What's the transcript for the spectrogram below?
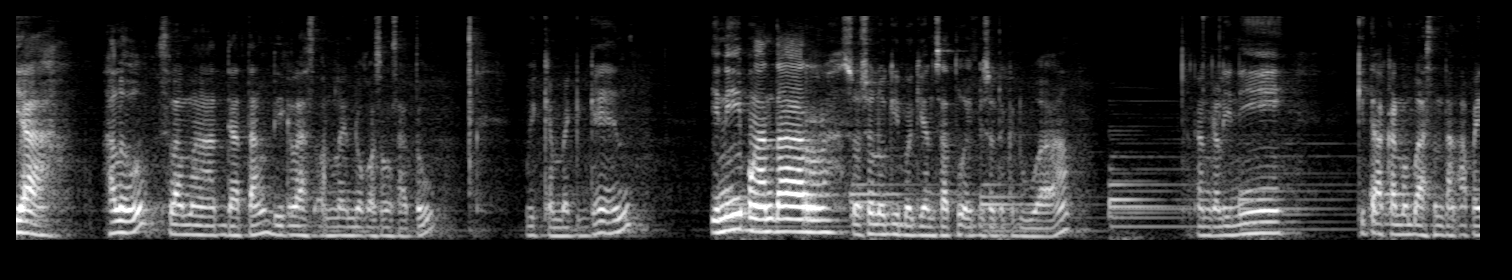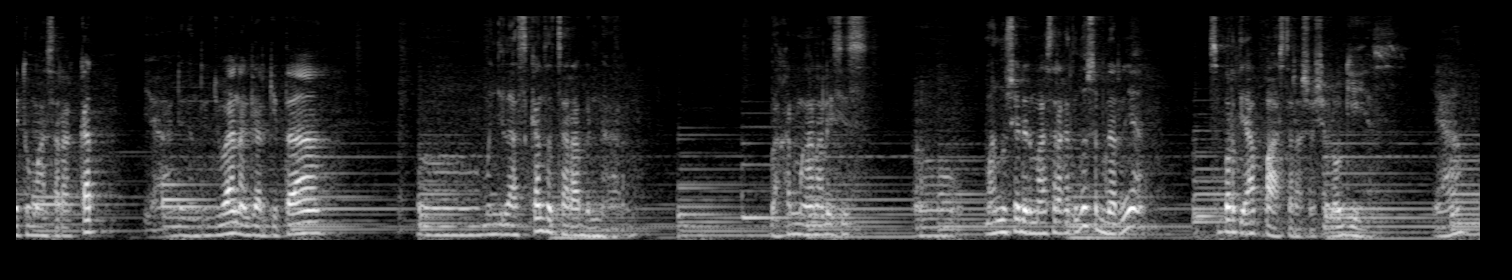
Ya, halo, selamat datang di kelas online 201. We come back again. Ini pengantar sosiologi bagian 1 episode kedua. Dan kali ini kita akan membahas tentang apa itu masyarakat ya dengan tujuan agar kita eh, menjelaskan secara benar bahkan menganalisis eh, manusia dan masyarakat itu sebenarnya seperti apa secara sosiologis ya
